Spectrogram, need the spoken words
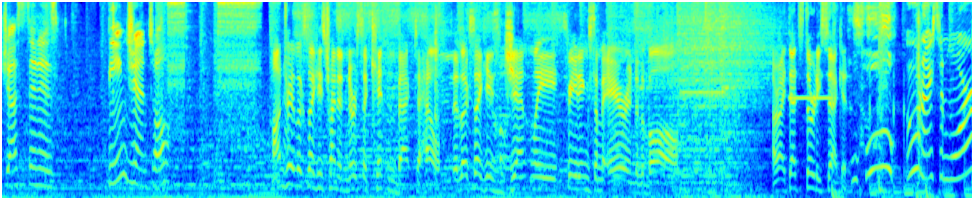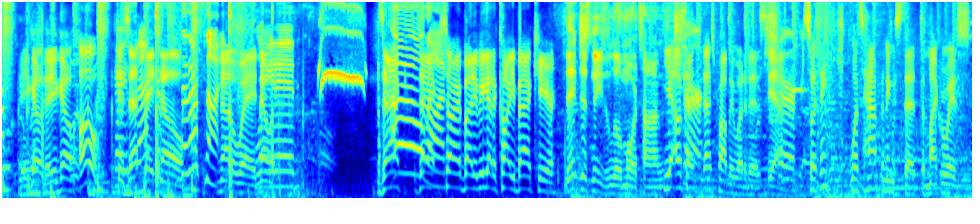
Justin is being gentle. Andre looks like he's trying to nurse a kitten back to health. It looks like he's gently feeding some air into the ball. All right, that's 30 seconds. Ooh, nice and warm. There you go, there you go. Oh, Okay, is that, Zach wait, is- no. that's not No way, no way. Inflated. Zach, Hold Zach, on. sorry, buddy, we got to call you back here. It just needs a little more time. Yeah, okay, Sure. that's probably what it is. Yeah. Sure. So I think what's happening is that the microwaves,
